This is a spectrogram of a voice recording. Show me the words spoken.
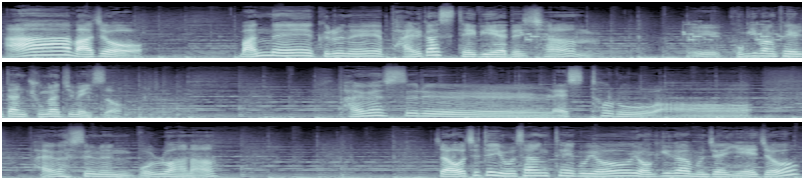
아 맞아. 맞네. 그러네. 발가스 대비해야 되지 참. 이 고기 방패 일단 중간쯤에 있어. 발가스를 레스터로 어... 발가스는 뭘로 하나? 자 어쨌든 요 상태고요. 여기가 문제가 얘죠?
